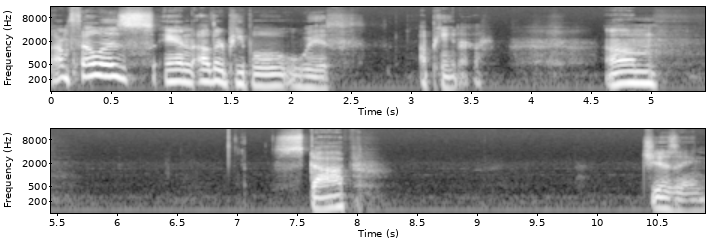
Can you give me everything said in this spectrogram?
I'm fellas and other people with a peener. Um, stop jizzing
